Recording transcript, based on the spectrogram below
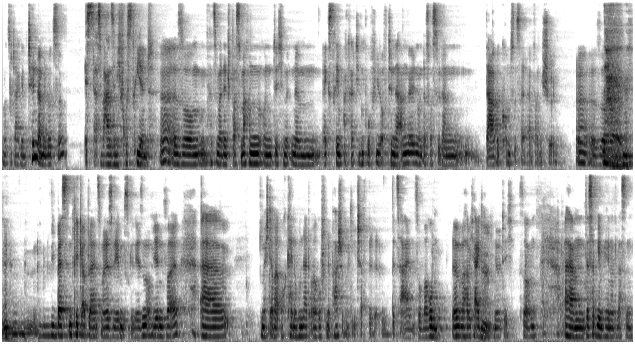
heutzutage Tinder benutze, ist das wahnsinnig frustrierend. Ne? Also kannst du mal den Spaß machen und dich mit einem extrem attraktiven Profil auf Tinder anmelden und das, was du dann da bekommst, ist halt einfach nicht schön. Ne? Also die besten Pickup-Lines meines Lebens gewesen, auf jeden Fall. Äh, ich möchte aber auch keine 100 Euro für eine Parship-Mitgliedschaft bezahlen. So, warum? Ne? Habe ich eigentlich ja. nicht nötig. So, ähm, deshalb gehen wir hin und lassen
